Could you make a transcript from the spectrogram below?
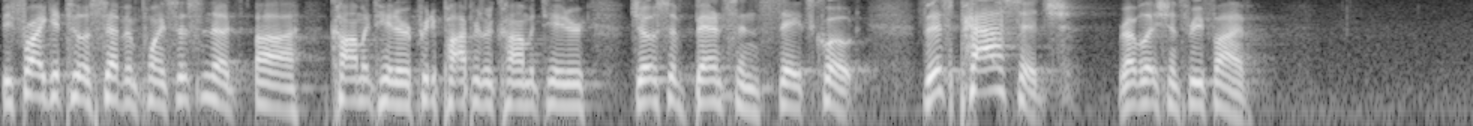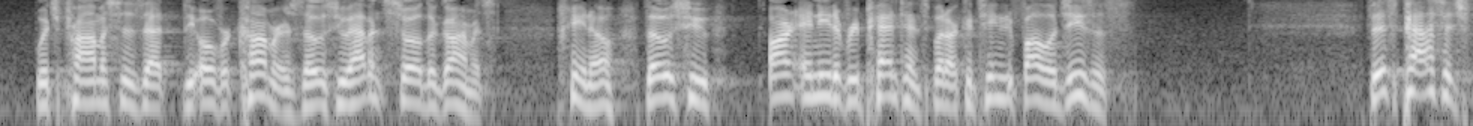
Before I get to those seven points, listen to a uh, commentator, a pretty popular commentator, Joseph Benson states, quote, this passage, Revelation 3 5, which promises that the overcomers, those who haven't soiled their garments, you know, those who aren't in need of repentance but are continuing to follow Jesus. This passage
